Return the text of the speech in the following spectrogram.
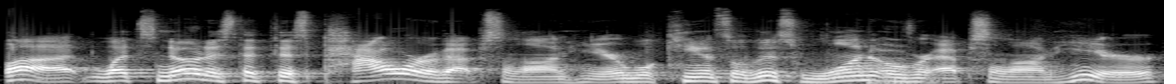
But let's notice that this power of epsilon here will cancel this 1 over epsilon here,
